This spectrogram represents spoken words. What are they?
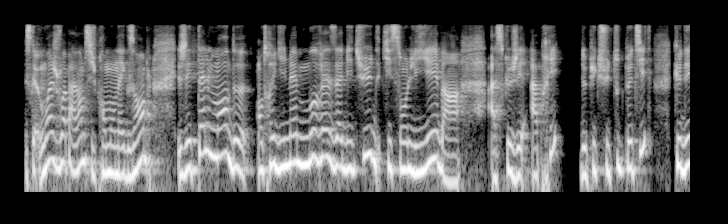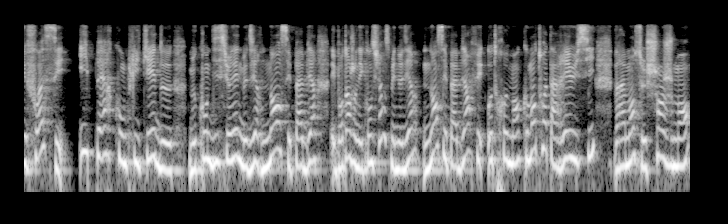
Parce que moi, je vois par exemple, si je prends mon exemple, j'ai tellement de, entre guillemets, mauvaises habitudes qui sont liées ben, à ce que j'ai appris depuis que je suis toute petite que des fois c'est hyper compliqué de me conditionner, de me dire non, c'est pas bien. Et pourtant j'en ai conscience, mais de me dire non, c'est pas bien, fais autrement. Comment toi tu as réussi vraiment ce changement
